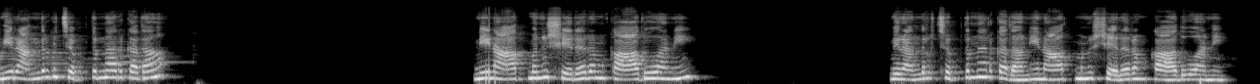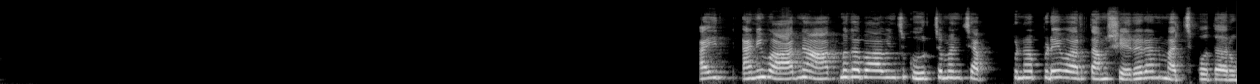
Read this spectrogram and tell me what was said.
మీరు అందరికి చెప్తున్నారు కదా? నేను ఆత్మను శరీరం కాదు అని. మీరు అందరికి చెప్తున్నారు కదా నేను ఆత్మను శరీరం కాదు అని. అని వారిని ఆత్మగా భావించి కూర్చోమని చెప్పినప్పుడే వారు తమ శరీరాన్ని మర్చిపోతారు.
